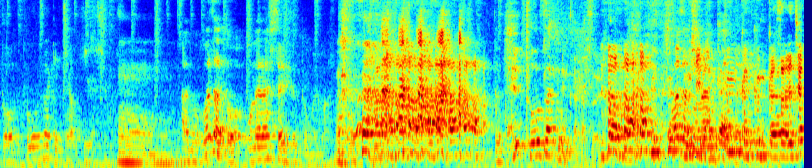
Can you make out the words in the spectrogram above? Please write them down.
と遠ざけちゃう気がします、うん。あのわざとおならしたりすると思います。遠ざくんかなそれ。わざとなんかくんかくんかされちゃう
